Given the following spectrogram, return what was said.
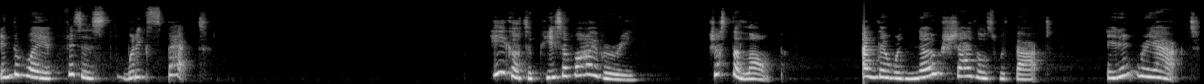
in the way a physicist would expect. He got a piece of ivory, just a lump, and there were no shadows with that. It didn't react.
